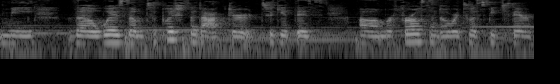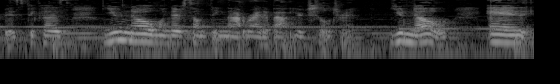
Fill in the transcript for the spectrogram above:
me the wisdom to push the doctor to get this um, referral sent over to a speech therapist because you know when there's something not right about your children. You know. And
